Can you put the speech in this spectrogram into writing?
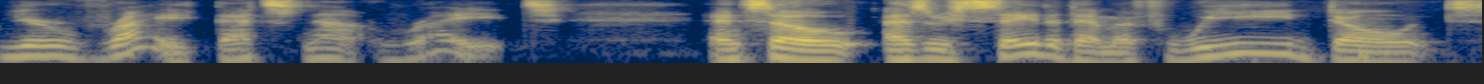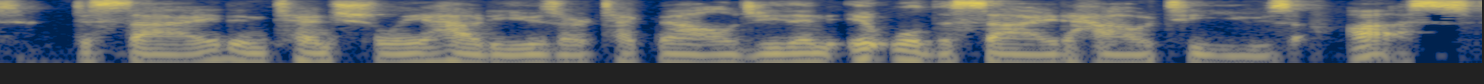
you're right. That's not right. And so as we say to them, if we don't decide intentionally how to use our technology, then it will decide how to use us.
